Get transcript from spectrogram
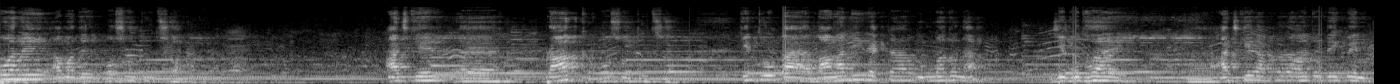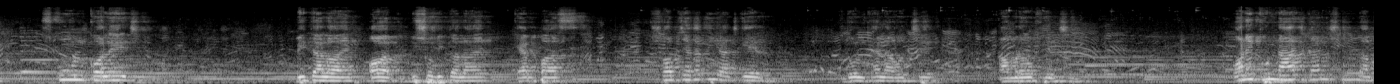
কাটোয়ালে আমাদের বসন্ত উৎসব। আজকের প্রাক বসন্ত উৎসব। কিন্তু বাঙালির একটা উন্মাদনা যে বোধহয় আহ, আজকের আপনারা হয়তো দেখবেন স্কুল কলেজ বিদ্যালয় বিশ্ববিদ্যালয় ক্যাম্পাস সব জায়গাতেই আজকের দোল খেলা হচ্ছে আমরাও খেলছি। অনেকক্ষণ নাচ গান শুনলাম।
